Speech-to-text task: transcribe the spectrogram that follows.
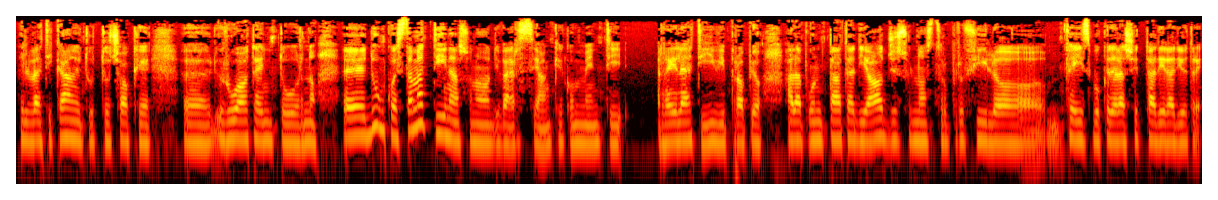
del Vaticano e tutto ciò che eh, ruota intorno. Eh, dunque stamattina sono diversi anche commenti relativi proprio alla puntata di oggi sul nostro profilo Facebook della città di Radio 3.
